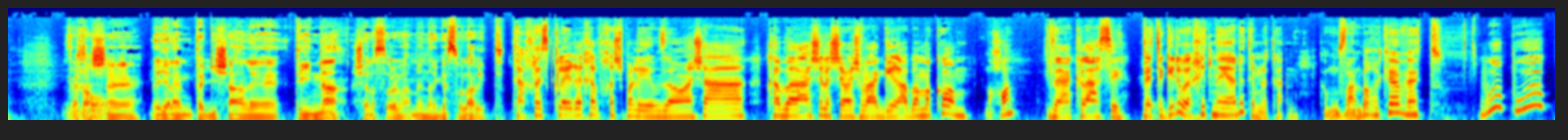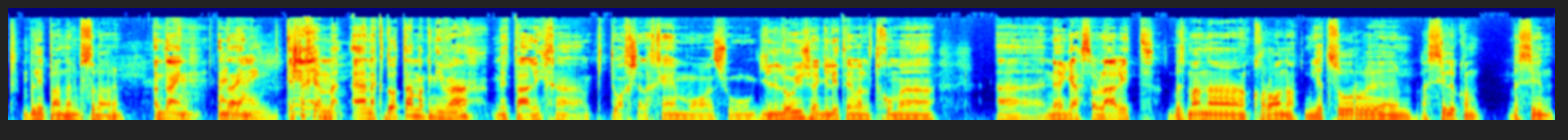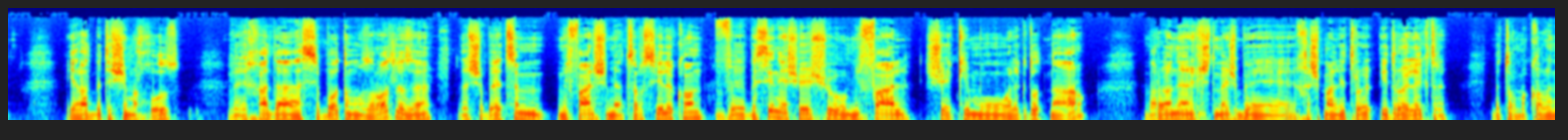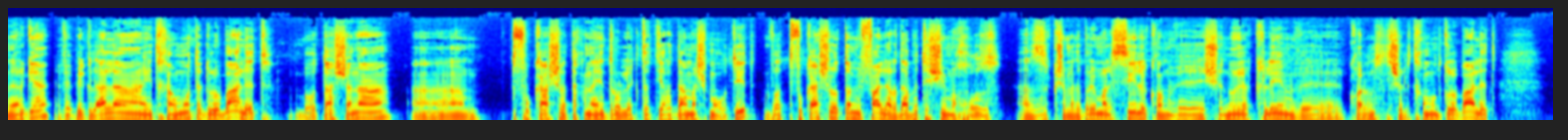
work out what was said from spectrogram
ככה שיהיה להם את הגישה לטעינה של הסוללה מאנרגיה סולארית. תכלס כלי רכב חשמליים זה ממש הקבלה של השמש והגירה במקום. נכון. זה היה קלאסי. ותגידו, איך התניידתם לכאן? כמובן ברכבת. וופ וופ. בלי פאנלים סולאריים. עדיין, עדיין. עדיין. יש כן. לכם אנקדוטה מגניבה מתהליך הפיתוח שלכם, או איזשהו גילוי שגיליתם על תחום האנרגיה הסולארית? בזמן הקורונה ייצור אה, הסיליקון בסין ירד ב-90 אחוז. ואחד הסיבות המוזרות לזה זה שבעצם מפעל שמייצר סיליקון ובסין יש איזשהו מפעל שהקימו על גדות נהר והרעיון היה להשתמש בחשמל הידרואלקטרי בתור מקור אנרגיה ובגלל ההתחממות הגלובלית באותה שנה התפוקה של התחנה הידרואלקטרית ירדה משמעותית והתפוקה של אותו מפעל ירדה ב-90 אחוז אז כשמדברים על סיליקון ושינוי אקלים וכל הנושא של התחממות גלובלית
